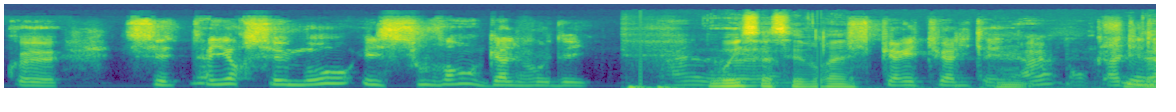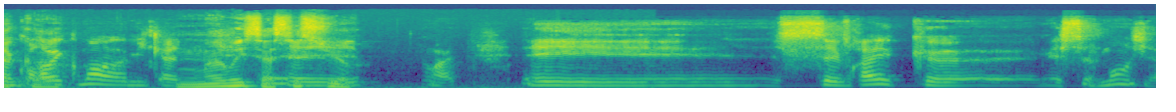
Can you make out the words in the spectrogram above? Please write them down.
que c'est d'ailleurs ce mot est souvent galvaudé. hein, Oui, ça euh, c'est vrai. spiritualité. Mm. hein. donc, tu es d'accord avec moi, Michael. Ouais, oui, ça c'est sûr. ouais. Et c'est vrai que, mais seulement, il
